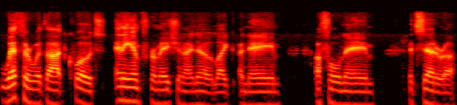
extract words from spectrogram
with or without quotes, any information I know, like a name, a full name, etc.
